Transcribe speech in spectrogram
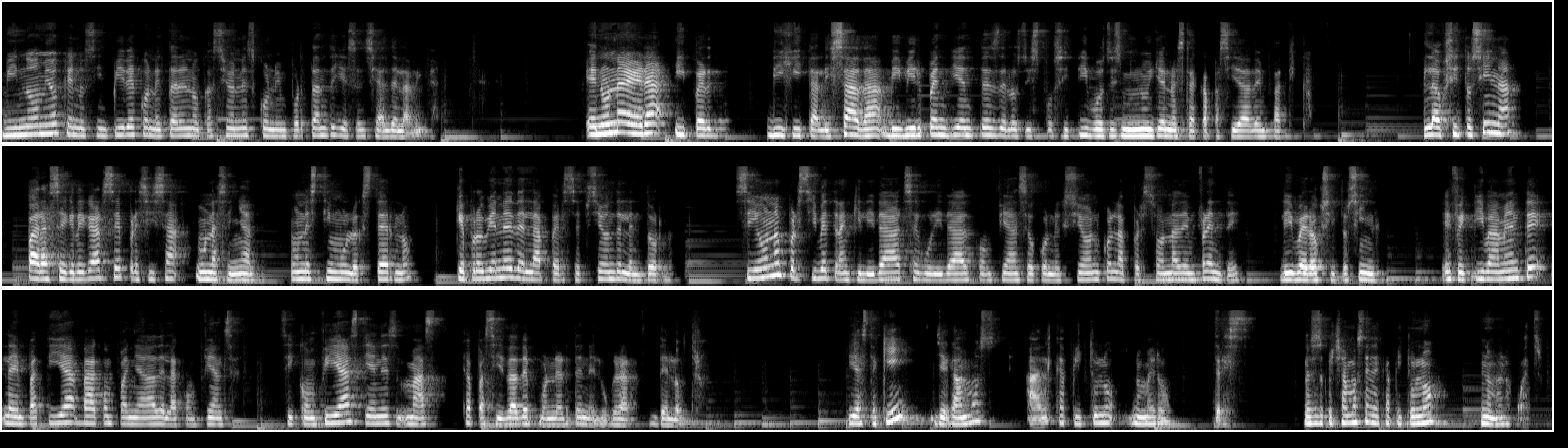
binomio que nos impide conectar en ocasiones con lo importante y esencial de la vida. En una era hiperdigitalizada, vivir pendientes de los dispositivos disminuye nuestra capacidad empática. La oxitocina, para segregarse, precisa una señal, un estímulo externo que proviene de la percepción del entorno. Si uno percibe tranquilidad, seguridad, confianza o conexión con la persona de enfrente, libera oxitocina. Efectivamente, la empatía va acompañada de la confianza. Si confías, tienes más capacidad de ponerte en el lugar del otro. Y hasta aquí llegamos al capítulo número 3. Nos escuchamos en el capítulo número 4.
